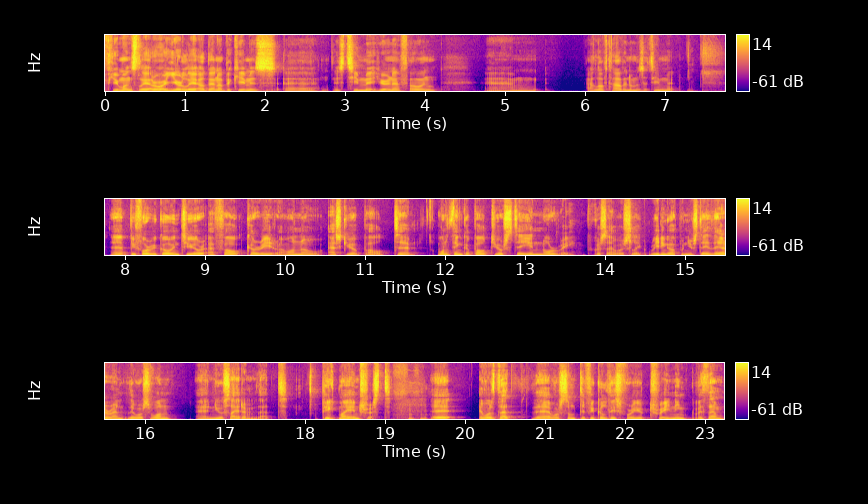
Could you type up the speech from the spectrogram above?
a few months later or a year later, then I became his uh, his teammate here in FH, and um, I loved having him as a teammate. Uh, before we go into your FH career, I want to ask you about uh, one thing about your stay in Norway because I was like reading up on your stay there, and there was one uh, news item that piqued my interest. Uh, it was that there were some difficulties for you training with them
